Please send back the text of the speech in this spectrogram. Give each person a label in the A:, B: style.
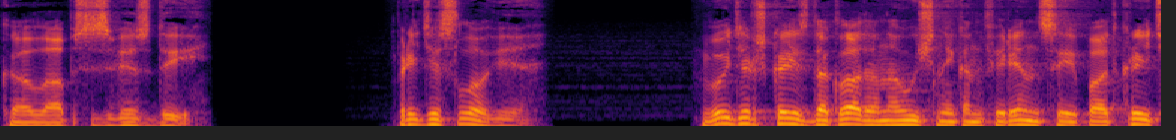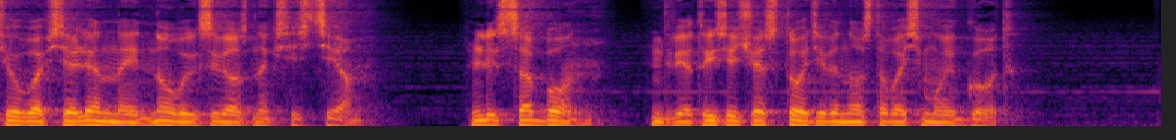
A: Коллапс звезды. Предисловие. Выдержка из доклада научной конференции по открытию во Вселенной новых звездных систем. Лиссабон, 2198 год.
